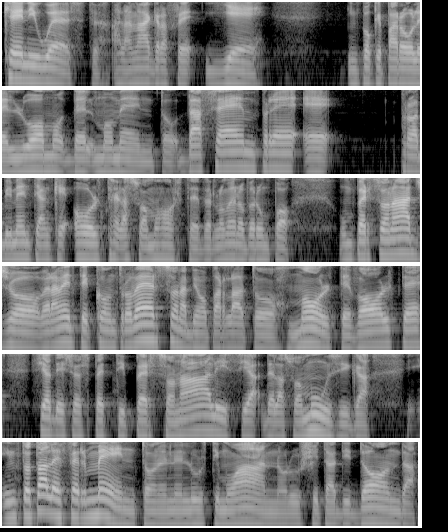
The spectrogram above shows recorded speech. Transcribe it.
Kanye West, all'anagrafe Yeah. In poche parole, l'uomo del momento. Da sempre e probabilmente anche oltre la sua morte, perlomeno per un po'. Un personaggio veramente controverso, ne abbiamo parlato molte volte, sia dei suoi aspetti personali, sia della sua musica. In totale fermento nell'ultimo anno, l'uscita di Donda,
